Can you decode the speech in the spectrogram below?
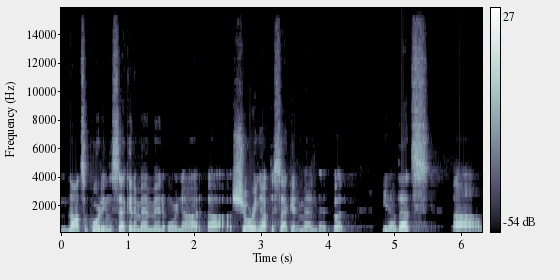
not supporting the Second Amendment or not uh, shoring up the Second Amendment. But you know, that's um,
